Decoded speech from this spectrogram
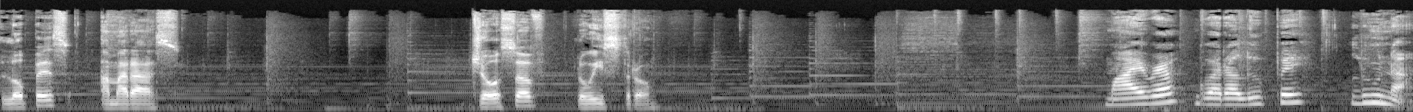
López Amaraz. Joseph Luistro. Myra Guadalupe Luna.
